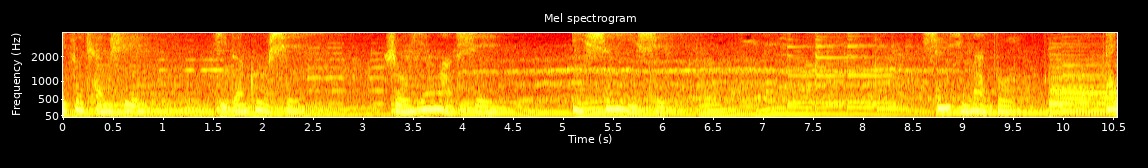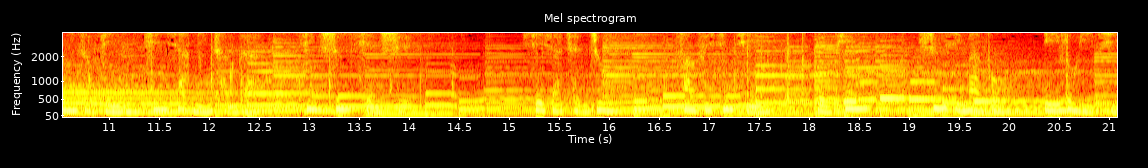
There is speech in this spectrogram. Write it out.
一座城市，几段故事，如烟往事，一生一世。声行漫步，带你走进天下名城的今生前世，卸下沉重，放飞心情，聆听声行漫步，一路一起，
